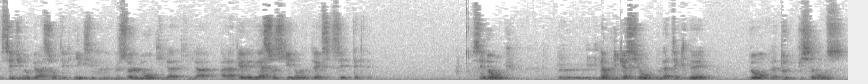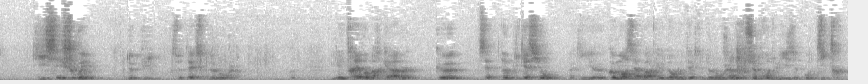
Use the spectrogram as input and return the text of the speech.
C'est une opération technique, c'est le, seul mot à laquelle elle est associée dans le texte, c'est techné. C'est donc euh, l'implication de la techné dans la toute-puissance qui s'est jouée depuis ce texte de Longin il est très remarquable que cette implication, qui euh, commence à avoir lieu dans le texte de Longin, se produise au titre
